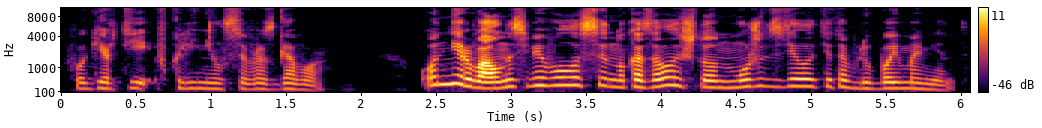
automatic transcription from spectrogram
Фогерти вклинился в разговор. Он не рвал на себе волосы, но казалось, что он может сделать это в любой момент.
